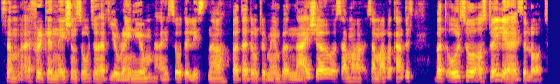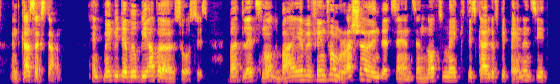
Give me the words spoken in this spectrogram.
some African nations also have uranium. I saw the list now, but I don't remember Niger or some some other countries. But also Australia has a lot, and Kazakhstan, and maybe there will be other sources. But let's not buy everything from Russia in that sense, and not make this kind of dependency,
